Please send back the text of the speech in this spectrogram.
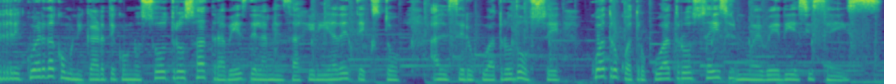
Recuerda comunicarte con nosotros a través de la mensajería de texto al 0412-444-6916.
